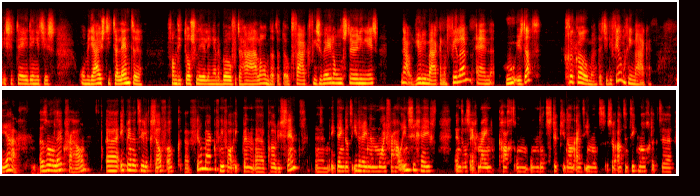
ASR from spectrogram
ICT-dingetjes. Om juist die talenten van die TOS-leerlingen naar boven te halen, omdat het ook vaak visuele ondersteuning is. Nou, jullie maken een film en hoe is dat gekomen dat je die film ging maken? Ja, dat is wel een leuk verhaal. Uh, ik ben natuurlijk zelf ook uh, filmmaker, of in ieder geval, ik ben uh, producent. En ik denk dat iedereen een mooi verhaal in zich heeft. En het was echt mijn kracht om, om dat stukje dan uit iemand zo authentiek mogelijk te,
